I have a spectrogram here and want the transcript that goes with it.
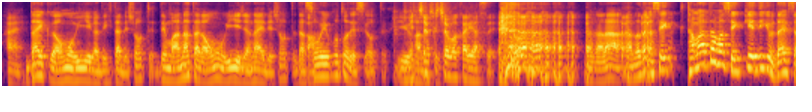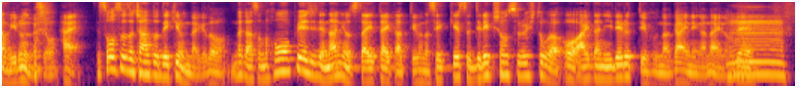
はい。大工が思う家ができたでしょって。でもあなたが思う家じゃないでしょって。だそういうことですよっていうめ話。ちゃくちゃわかりやすい。だから、あの、だからせ、たまたま設計できる大工さんもいるんですよ。はい。でそうするとちゃんとできるんだけど、だからそのホームページで何を伝えたいかっていうような設計する、ディレクションする人がを間に入れるっていう風な概念がないのうで、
